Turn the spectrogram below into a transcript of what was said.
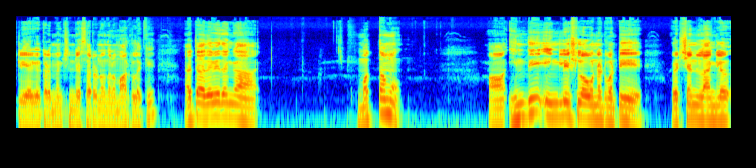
క్లియర్గా ఇక్కడ మెన్షన్ చేస్తారు రెండు వందల మార్కులకి. అయితే అదేవిధంగా మొత్తము హిందీ ఇంగ్లీష్లో ఉన్నటువంటి వెర్షన్ లాంగ్వేజ్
